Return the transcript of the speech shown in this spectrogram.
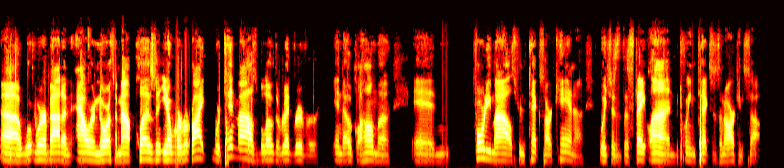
uh, we're, we're about an hour north of Mount Pleasant. You know, we're right, we're 10 miles below the Red River into Oklahoma and 40 miles from Texarkana, which is the state line between Texas and Arkansas.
